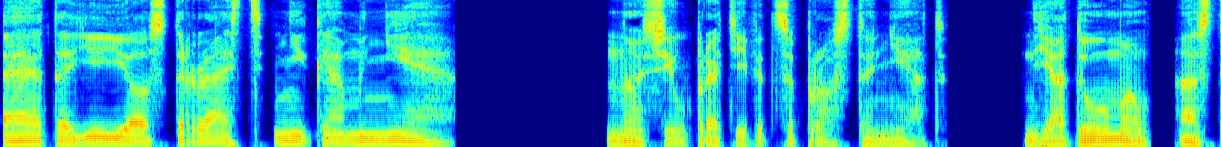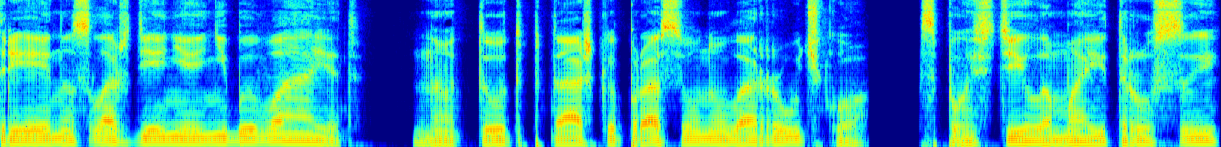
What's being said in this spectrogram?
это ее страсть не ко мне но сил противиться просто нет. Я думал, острее наслаждения не бывает, но тут пташка просунула ручку, спустила мои трусы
